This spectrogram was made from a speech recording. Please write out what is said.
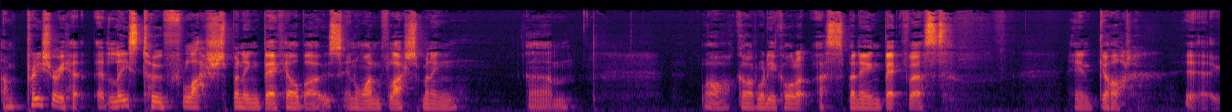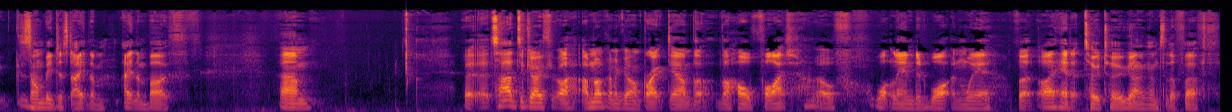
I'm pretty sure he hit at least two flush spinning back elbows and one flush spinning. Um, oh God, what do you call it? A spinning back fist. And God, yeah, Zombie just ate them, ate them both. Um, it's hard to go through. I'm not going to go and break down the, the whole fight of what landed what and where, but I had it 2 2 going into the fifth.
